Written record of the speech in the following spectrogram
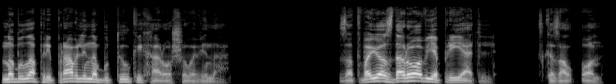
но была приправлена бутылкой хорошего вина. «За твое здоровье, приятель!» — сказал он.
